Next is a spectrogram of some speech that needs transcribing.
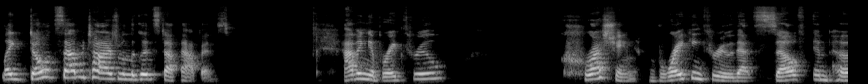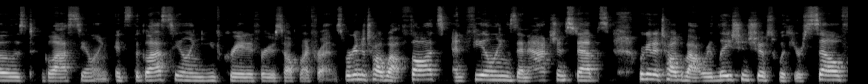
Like, don't sabotage when the good stuff happens. Having a breakthrough, crushing, breaking through that self imposed glass ceiling. It's the glass ceiling you've created for yourself, my friends. We're going to talk about thoughts and feelings and action steps. We're going to talk about relationships with yourself,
